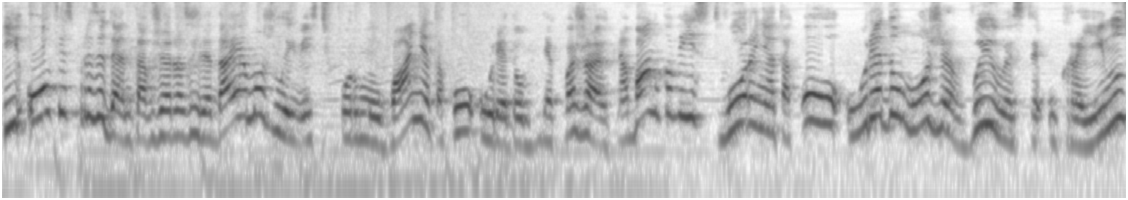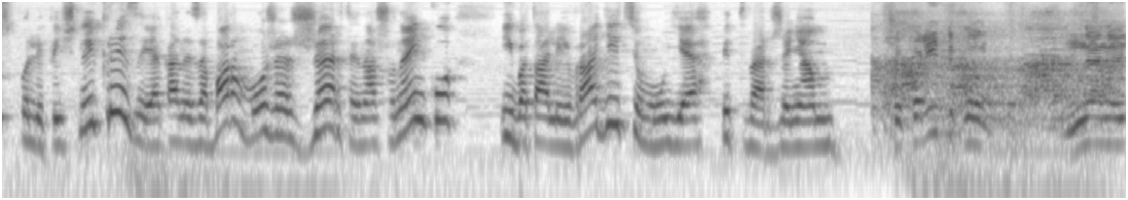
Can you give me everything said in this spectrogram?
І офіс президента вже розглядає можливість формування такого уряду. Як вважають на банковій, створення такого уряду може вивести Україну з політичної кризи, яка незабаром може жерти нашу неньку. І баталії в раді цьому є підтвердженням. що політику не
